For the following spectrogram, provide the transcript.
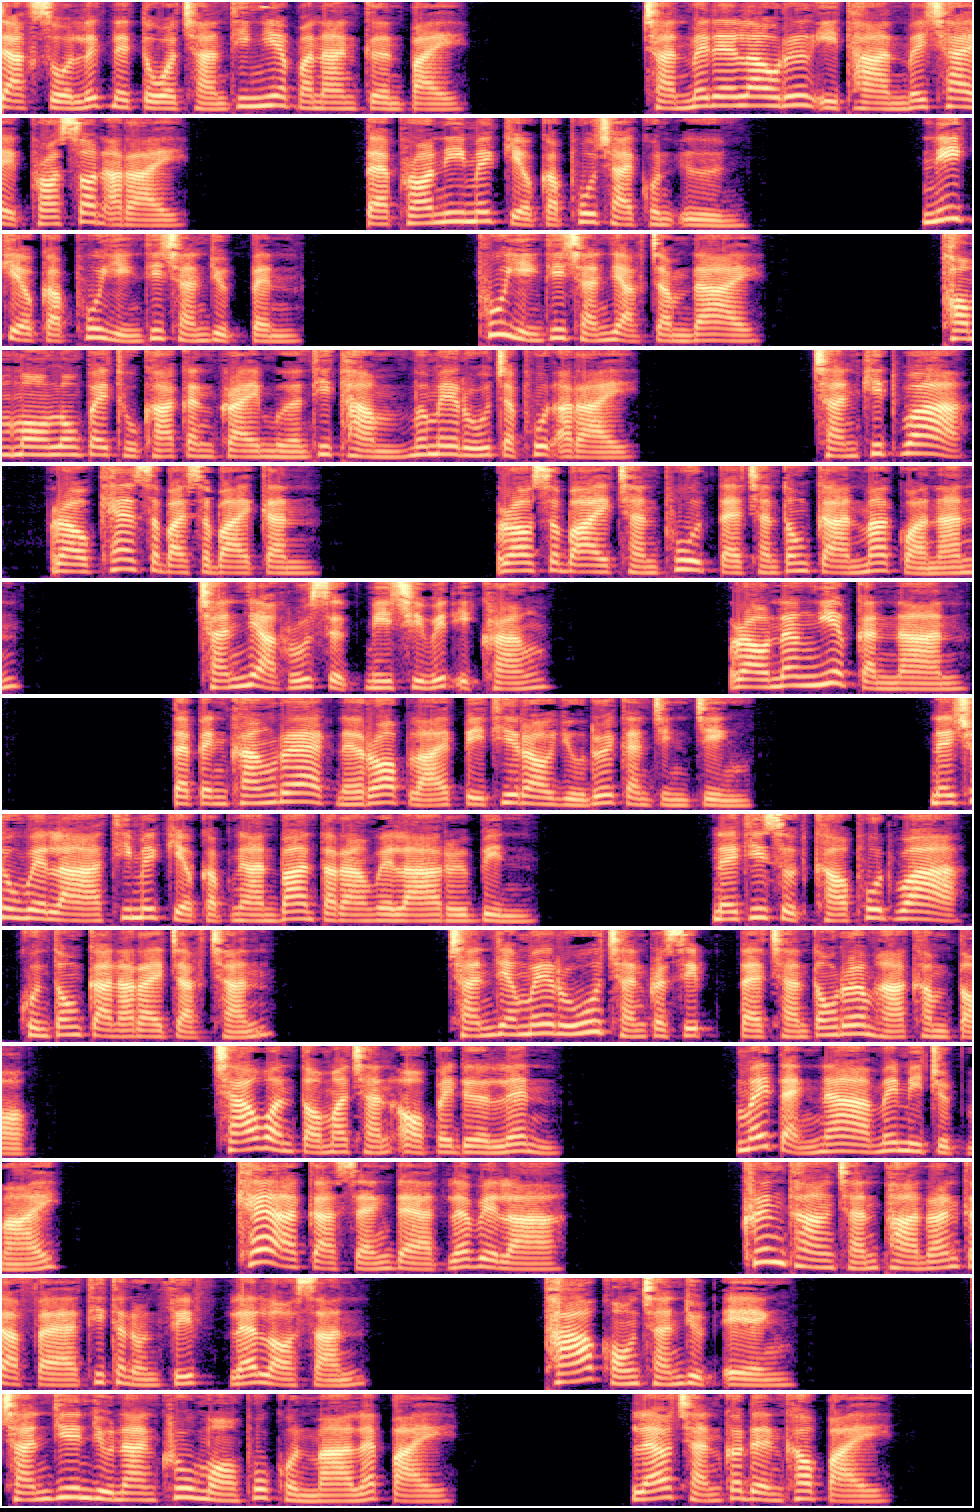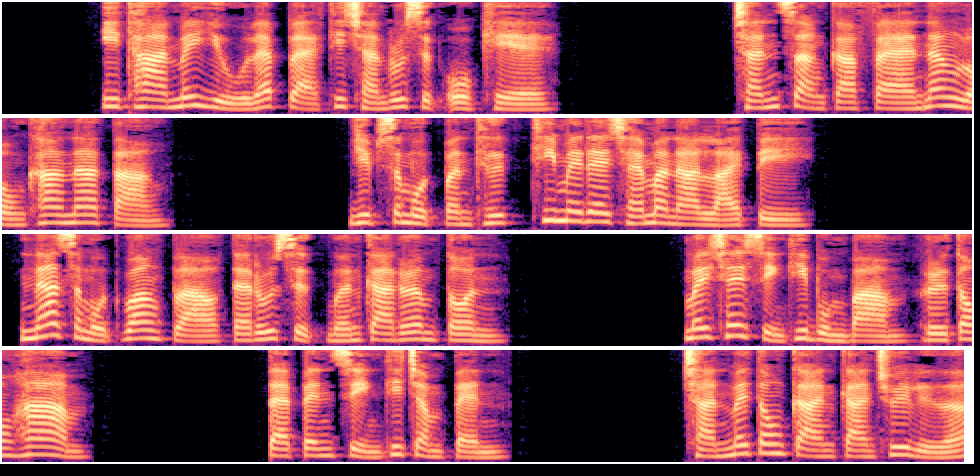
จากส่วนลึกในตัวฉันที่เงียบมานานเกินไป ฉันไม่ได้เล่าเรื่องอีธานไม่ใช่เพราะซ่อนอะไร แต่เพราะนี่ไม่เกี่ยวกับผู้ชายคนอื่น นี่เกี่ยวกับผู้หญิงที่ฉันหยุดเป็น ผู้หญิงที่ฉันอยากจำได้ ทอมมองลงไปถูกขากันไกลเหมือนที่ทำเมื่อไม่รู้จะพูดอะไร ฉันคิดว่าเราแค่สบายๆกัน เราสบายฉันพูดแต่ฉันต้องการมากกว่านั้น ฉันอยากรู้สึกมีชีวิตอีกครั้ง เรานั่งเงียบกันนาน แต่เป็นครั้งแรกในรอบหลายปีที่เราอยู่ด้วยกันจริง ๆ ในช่วงเวลาที่ไม่เกี่ยวกับงานบ้านตารางเวลาหรือบิน ในที่สุดเขาพูดว่าคุณต้องการอะไรจากฉัน ฉันยังไม่รู้ฉันกระซิบ แต่ฉันต้องเริ่มหาคำตอบ เช้าวันต่อมาฉันออกไปเดินเล่น ไม่แต่งหน้าไม่มีจุดหมาย แค่อากาศแสงแดดและเวลา ครึ่งทางฉันผ่านร้านกาแฟที่ถนนฟิฟและลอสัน เท้าของฉันหยุดเอง ฉันยืนอยู่นานครู่มองผู้คนมาและไป แล้วฉันก็เดินเข้าไป อีธานไม่อยู่และแปลกที่ฉันรู้สึกโอเค ฉันสั่งกาแฟนั่งลงข้างหน้าต่าง หยิบสมุดบันทึกที่ไม่ได้ใช้มานานหลายปี หน้าสมุดว่างเปล่าแต่รู้สึกเหมือนการเริ่มต้น ไม่ใช่สิ่งที่บุ่มบามหรือต้องห้าม แต่เป็นสิ่งที่จำเป็น ฉันไม่ต้องการการช่วยเหลือ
